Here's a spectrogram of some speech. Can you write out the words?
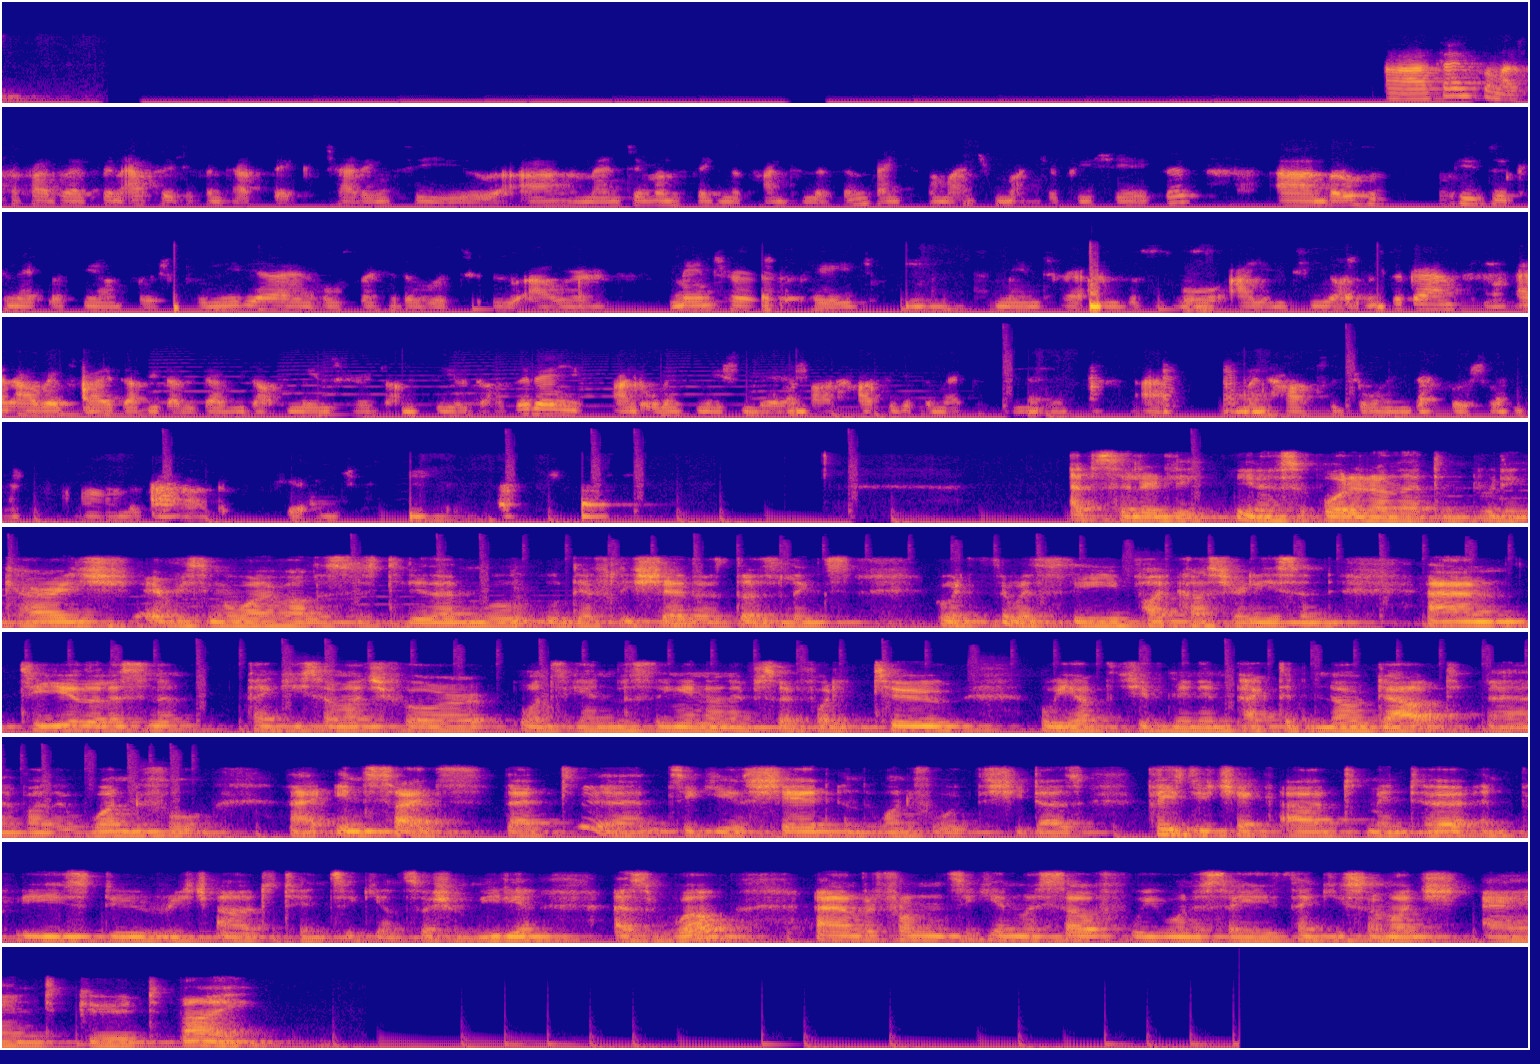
Thanks so much, Tafadzwa. It's been absolutely fantastic chatting to you um, and everyone's taking the time to listen. Thank you so much, much appreciated. Um, but also, please do connect with me on social media and also head over to our mentor page, mentor underscore INT on Instagram, and our website, www.mentor.co.za. You can find all the information there about how to get the magazine um, and how to join the social media. you're interested. Absolutely, you know, supported on that, and would encourage every single one of our listeners to do that. And we'll, we'll definitely share those those links with with the podcast release. And um, to you, the listener, thank you so much for once again listening in on episode 42. We hope that you've been impacted, no doubt, uh, by the wonderful uh, insights that uh, Ntsiki has shared and the wonderful work that she does. Please do check out Mentor and please do reach out to Ntsiki on social media as well. Um, but from Ntsiki and myself, we want to say thank you so much and goodbye.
